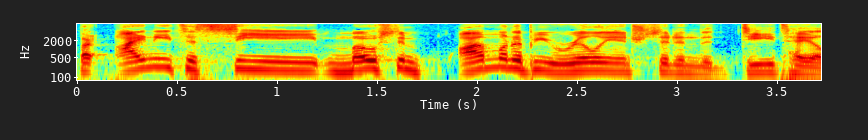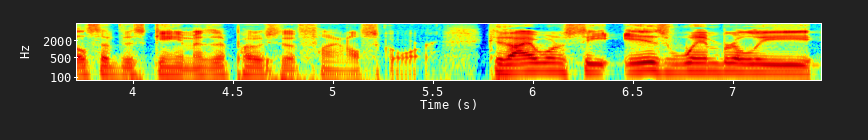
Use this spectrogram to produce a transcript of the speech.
But I need to see most. Imp- I'm going to be really interested in the details of this game as opposed to the final score because I want to see is Wimberley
